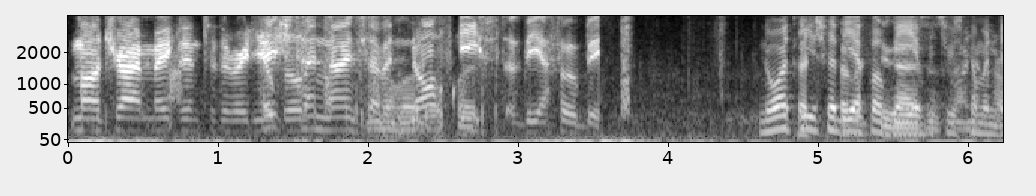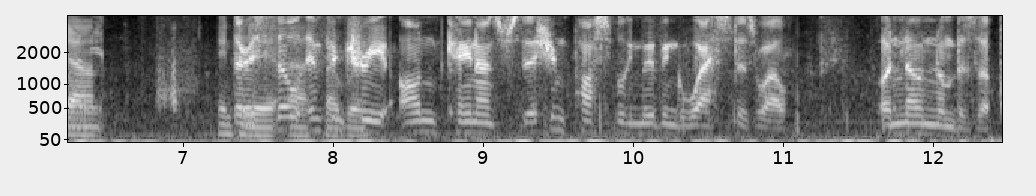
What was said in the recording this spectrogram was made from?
I'm gonna try and make it into the radio. H1097, Real northeast of the FOB. Northeast of the FOB, guys infantry's coming down. across. Into There is the still FOB. infantry on K9's position, possibly moving west as well. Unknown numbers up.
